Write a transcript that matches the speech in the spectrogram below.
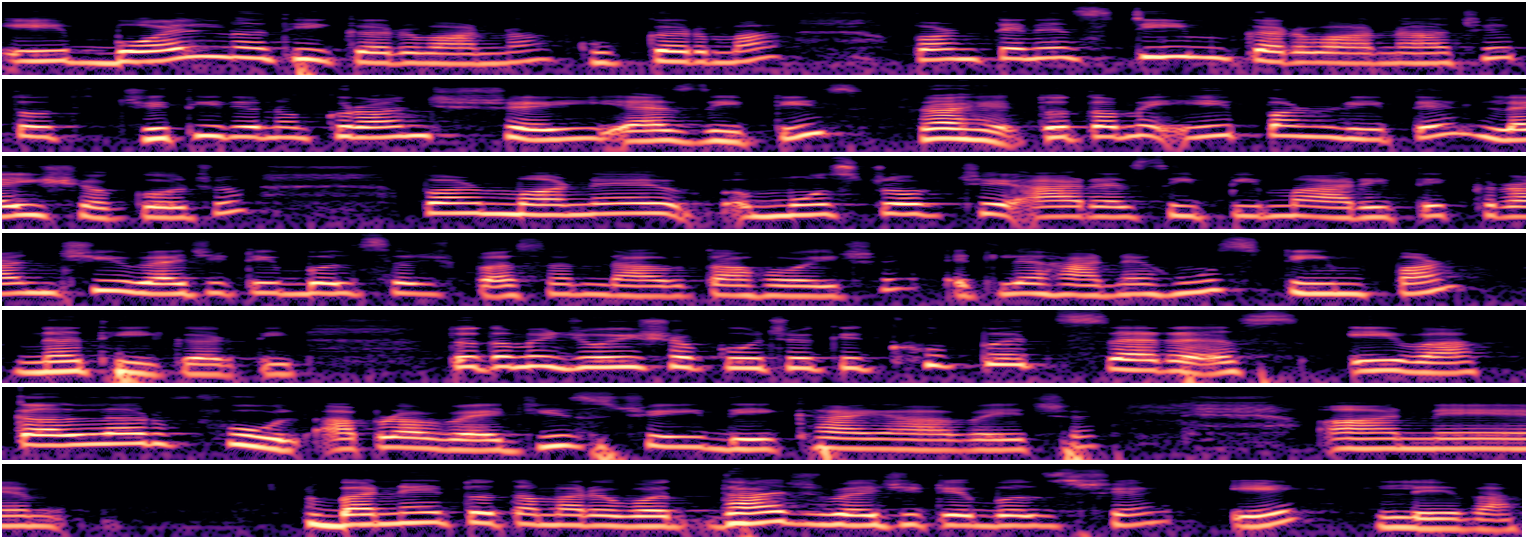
એ બોઇલ નથી કરવાના કુકરમાં, પણ તેને સ્ટીમ કરવાના છે, તો જેથી તેનો ક્રંચ છે એ એઝ ઇટ ઇઝ રહે. તો તમે એ પણ રીતે લઈ શકો છો. પણ મને મોસ્ટ ઓફ છે આ રેસીપીમાં આ રીતે ક્રન્ચી વેજીટેબલ્સ જ પસંદ આવતા હોય છે, એટલે હાને હું સ્ટીમ પણ નથી કરતી. તો તમે જોઈ શકો છો કે ખૂબ જ સરસ એવા કલરફુલ આપણા વેજીસ છે એ દેખાઈ આવે છે. અને બને તો તમારે બધા જ વેજીટેબલ્સ છે એ લેવા.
